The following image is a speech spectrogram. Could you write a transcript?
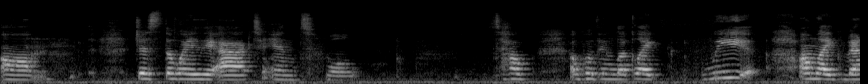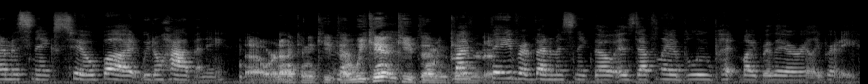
um, just the way they act and well, how how cool they look. Like we um like venomous snakes too, but we don't have any. No, we're not going to keep them. No. We can't keep them in My Canada. favorite venomous snake though is definitely a blue pit viper. They are really pretty.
